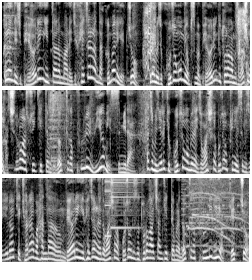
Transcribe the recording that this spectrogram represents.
그런데 이제 베어링이 있다는 말은 이제 회전한다 그 말이겠죠. 그러면 이제 고정 홈이 없으면 베어링도 돌아가면서 와셔도 같이 돌아갈 수 있기 때문에 너트가 풀릴 위험이 있습니다. 하지만 이제 이렇게 고정 홈이나 이제 와셔에 고정핀이 있으면 이제 이렇게 결합을 한 다음 베어링이 회전을 해도 와셔가 고정돼서 돌아가지 않기 때문에 너트가 풀릴 일이 없겠죠.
